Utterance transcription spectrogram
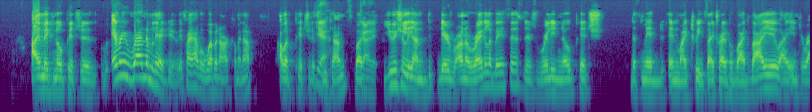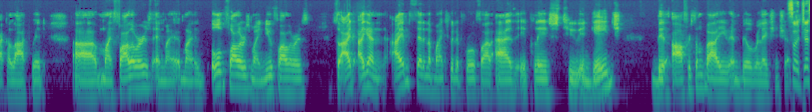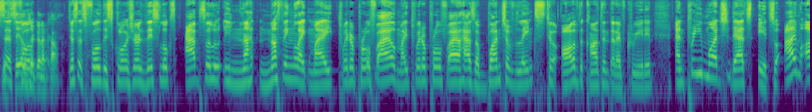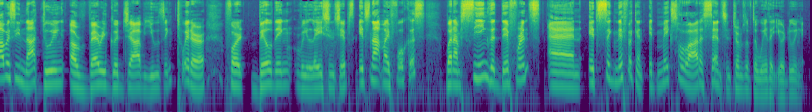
I make no pitches. Every randomly I do. If I have a webinar coming up, I would pitch it a yeah, few times. But usually on there on a regular basis, there's really no pitch that's made in my tweets. I try to provide value. I interact a lot with uh, my followers and my my old followers, my new followers. So I again, I'm setting up my Twitter profile as a place to engage Build, offer some value and build relationships. So just the as sales full, are going to come. Just as full disclosure, this looks absolutely not nothing like my Twitter profile. My Twitter profile has a bunch of links to all of the content that I've created, and pretty much that's it. So I'm obviously not doing a very good job using Twitter for building relationships. It's not my focus, but I'm seeing the difference, and it's significant. It makes a lot of sense in terms of the way that you're doing it.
